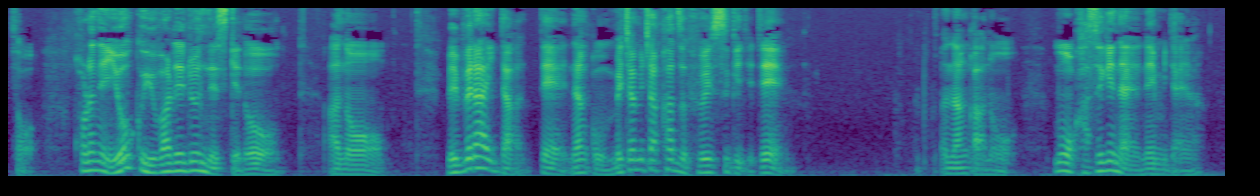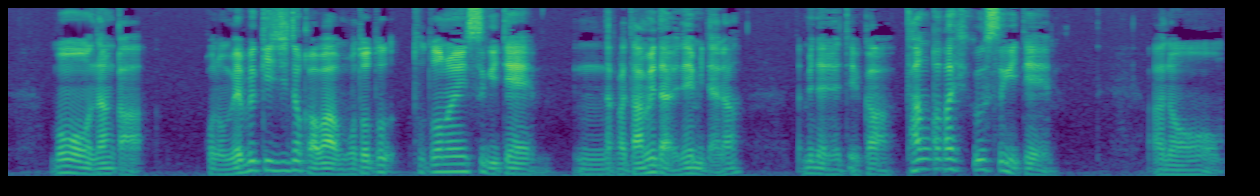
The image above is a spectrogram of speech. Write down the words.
そう。これね、よく言われるんですけど、あの、ウェブライターってなんかもうめちゃめちゃ数増えすぎてて、なんかあの、もう稼げないよね、みたいな。もうなんか、このウェブ記事とかはもうとと、整いすぎて、うん、なんかダメだよね、みたいな。ダメだよねっていうか、単価が低すぎて、あの、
